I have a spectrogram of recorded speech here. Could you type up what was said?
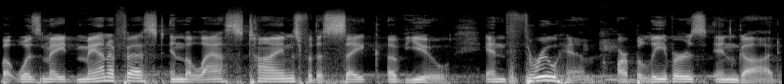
but was made manifest in the last times for the sake of you. And through him are believers in God,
